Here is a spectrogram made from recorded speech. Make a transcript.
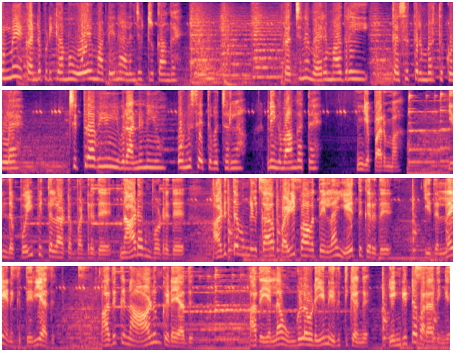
உண்மையை கண்டுபிடிக்காம ஓய மாட்டேன்னு அலைஞ்சிட்டு இருக்காங்க. பிரச்சனை வேற மாதிரி திசை திரும்பறதுக்குள்ள சித்ராவையும் இவர் அண்ணனையும் ஒண்ணு சேர்த்து வச்சிடலாம் நீங்க வாங்க அத்தை. இங்க பாருமா இந்த பொய் பித்தலாட்டம் பண்றது நாடகம் போடுறது அடுத்தவங்களுக்காக பழி பாவத்தை எல்லாம் ஏத்துக்கிறது இதெல்லாம் எனக்கு தெரியாது. அதுக்கு நான் ஆளும் கிடையாது. அதையெல்லாம் உங்களோடயே நிறுத்திக்கங்க. எங்கிட்ட வராதீங்க.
